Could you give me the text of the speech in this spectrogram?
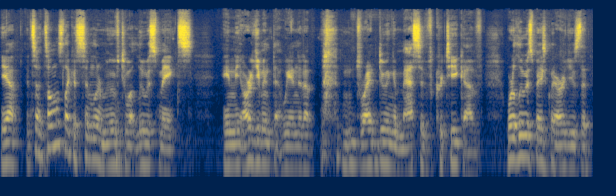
Yeah, it's it's almost like a similar move to what Lewis makes in the argument that we ended up doing a massive critique of, where Lewis basically argues that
